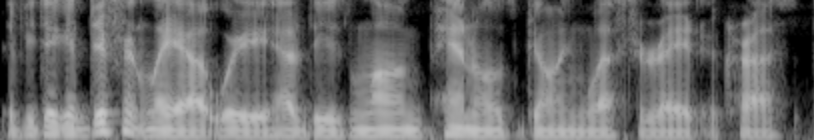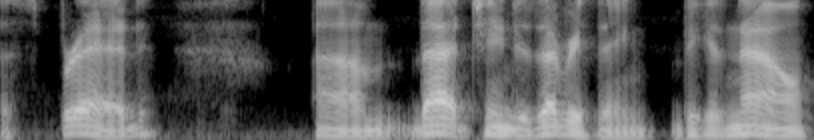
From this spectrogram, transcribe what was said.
If you take a different layout where you have these long panels going left to right across a spread, um, that changes everything because now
